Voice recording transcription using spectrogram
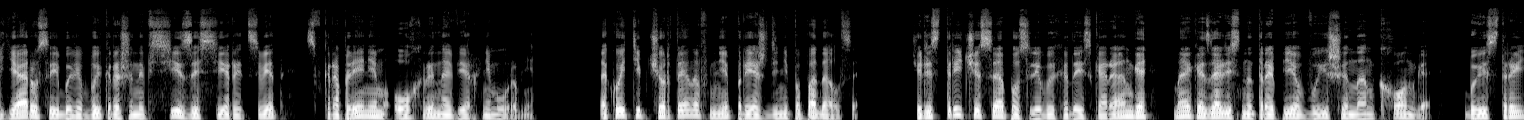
яруса и были выкрашены в сизо-серый цвет с вкраплением охры на верхнем уровне. Такой тип чертенов мне прежде не попадался. Через три часа после выхода из Каранга мы оказались на тропе выше Нангхонга, быстрой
